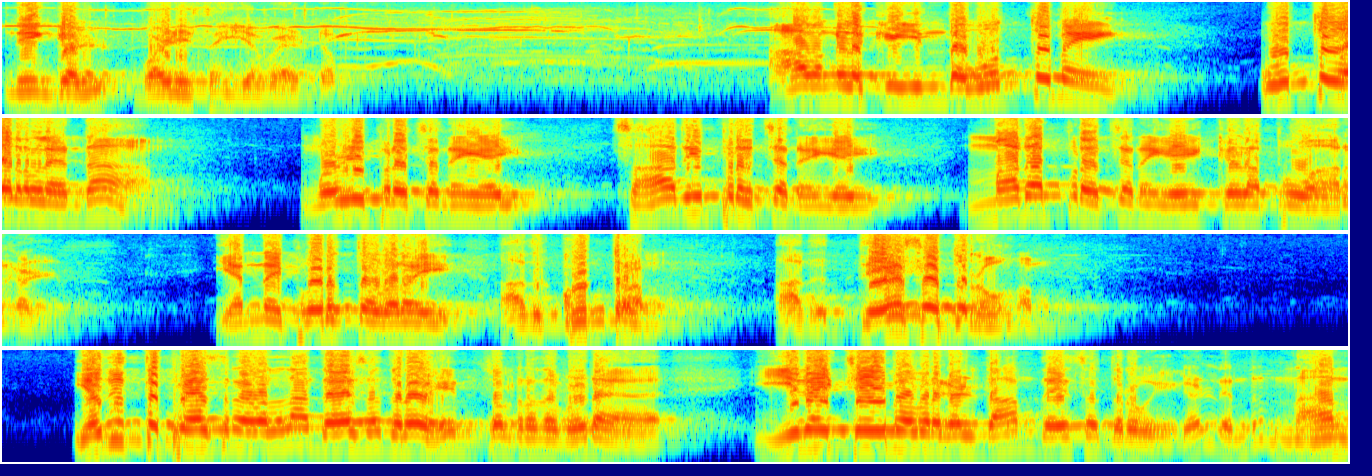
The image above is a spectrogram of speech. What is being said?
நீங்கள் வழி செய்ய வேண்டும். அவங்களுக்கு இந்த ஒத்துமை ஒத்து வரலன்னா மொழி பிரச்சனையை சாதி பிரச்சனையை மத பிரச்சனையை கிளப்புவார்கள். என்னை பொறுத்தவரை அது குற்றம். அது தேச துரோகம். எதிர்த்து பேசுறவெல்லாம் தேச துரோகின்னு சொல்றதை விட இதை செய்பவர்கள் தான் தேச துரோகிகள் என்று நான்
